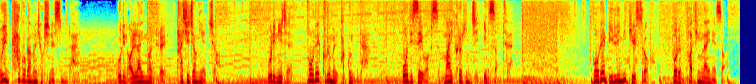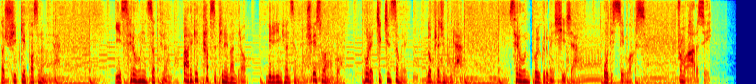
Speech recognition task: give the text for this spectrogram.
우린 타구감을 혁신했습니다. 우린 alignment를 다시 정의했죠. 우린 이제 볼의 구름을 바꿉니다. 오디세이 Works Micro Hinge Insert. 볼의 밀림이 길수록 볼은 퍼팅 라인에서 더 쉽게 벗어납니다. 이 새로운 인서트는 빠르게 탑스핀을 만들어 밀림 현상을 최소화하고 볼의 직진성을 높여줍니다. 새로운 볼 구름의 시작 오디세이 웍스 From Odyssey.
